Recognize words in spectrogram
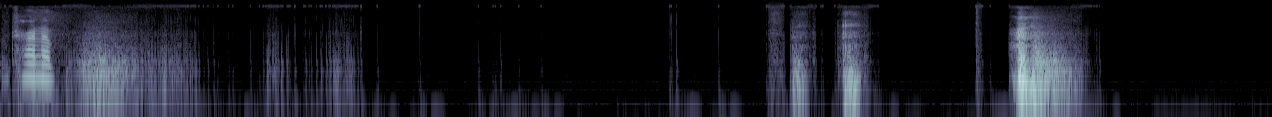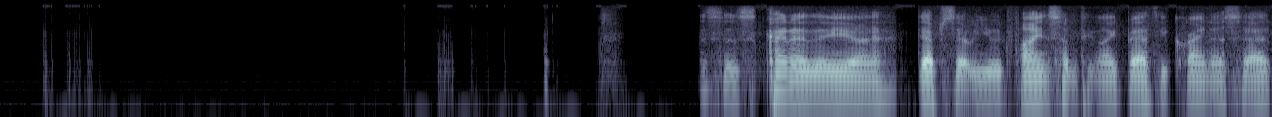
I'm trying to. This is kind of the uh, depths that you would find something like Bathycrinus at.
